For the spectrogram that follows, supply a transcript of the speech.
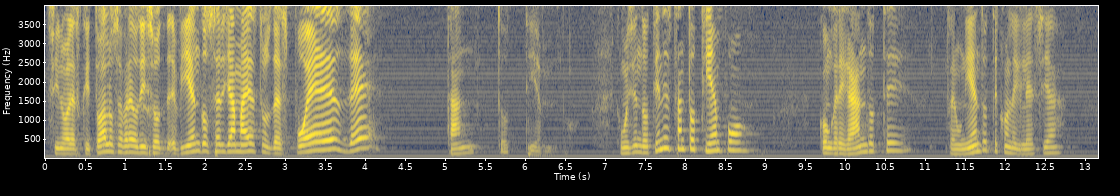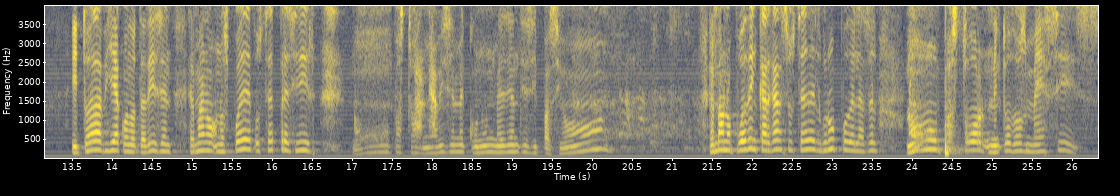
sino el escritor a los hebreos dice, debiendo ser ya maestros después de tanto tiempo. Como diciendo, tienes tanto tiempo congregándote, reuniéndote con la iglesia, y todavía cuando te dicen, hermano, ¿nos puede usted presidir? No, pastor, a mí avíseme con un mes de anticipación. Hermano, ¿puede encargarse usted del grupo de la celda? No, pastor, necesito dos meses.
